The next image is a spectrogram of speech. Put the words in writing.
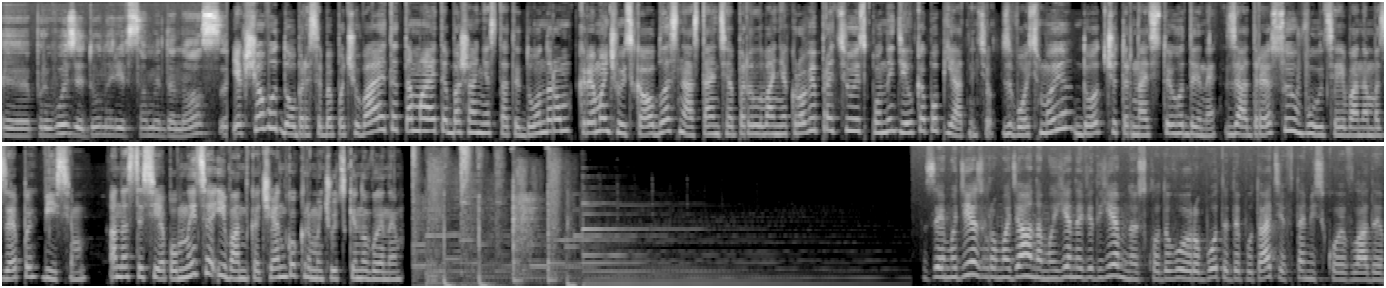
е, привозять донорів саме до нас. Якщо ви добре себе почуваєте та маєте бажання стати донором, Кременчуцька обласна станція переливання крові працює з понеділка по п'ятницю з 8 до 14 години за адресою вулиця Івана Мазепи, 8. Анастасія Повниця, Іван Каченко, Кременчуцькі новини. Взаємодія з громадянами є невід'ємною складовою роботи депутатів та міської влади.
